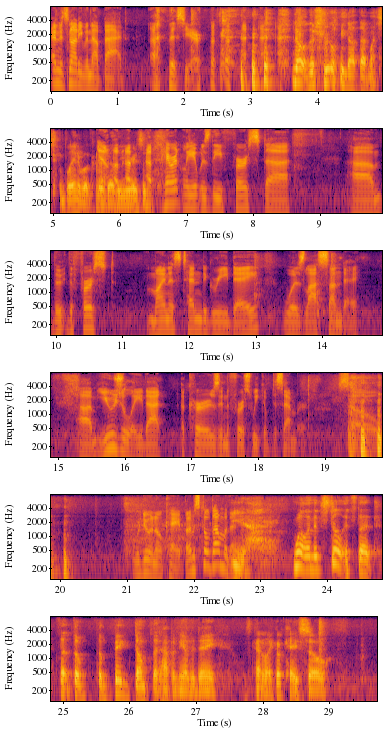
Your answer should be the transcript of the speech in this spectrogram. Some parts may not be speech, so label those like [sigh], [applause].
And it's not even that bad uh, [laughs] this year. [laughs] No, there's really not that much to complain about You compared know, to other a- years. Apparently, it was the first, uh, um, the the first minus ten degree day was last Sunday. Um, usually, that occurs in the first week of December, so [laughs] we're doing okay. But I'm still done with it. Yeah. Well, and it's still it's that the the, the big dump that happened the other day was kind of like okay, so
